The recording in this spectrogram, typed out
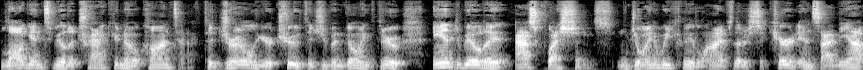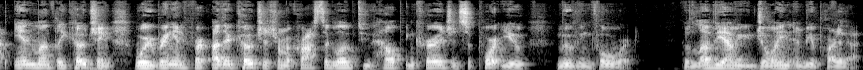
log in to be able to track your no contact, to journal your truth that you've been going through, and to be able to ask questions. Join weekly lives that are secured inside the app and monthly coaching where we bring in for other coaches from across the globe to help encourage and support you moving forward. We'd love to have you join and be a part of that.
